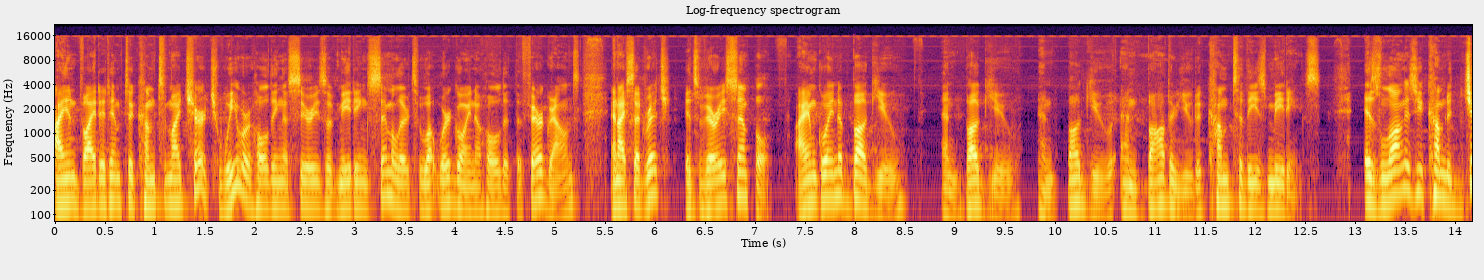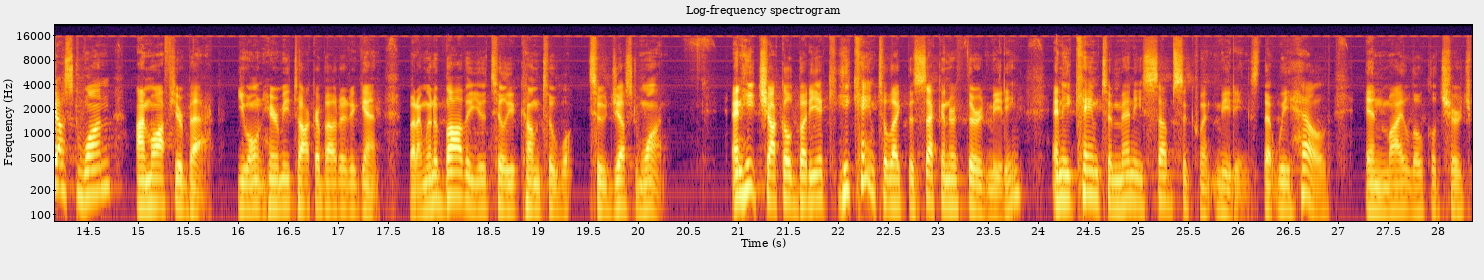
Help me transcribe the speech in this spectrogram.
I invited him to come to my church. We were holding a series of meetings similar to what we're going to hold at the fairgrounds. And I said, Rich, it's very simple. I am going to bug you and bug you and bug you and bother you to come to these meetings. As long as you come to just one, I'm off your back. You won't hear me talk about it again. But I'm going to bother you till you come to, to just one. And he chuckled, but he, he came to like the second or third meeting, and he came to many subsequent meetings that we held in my local church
